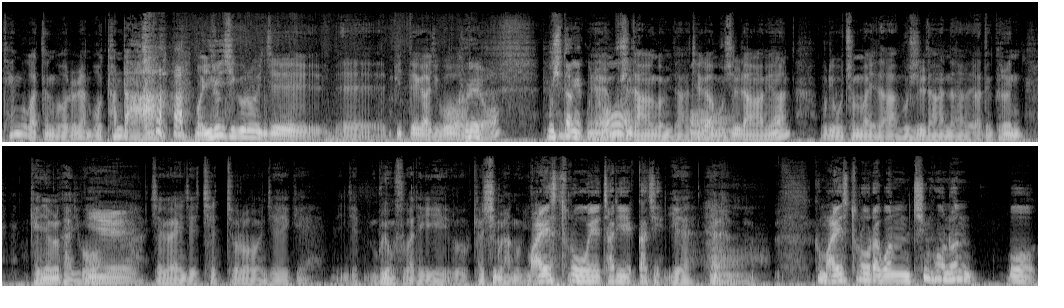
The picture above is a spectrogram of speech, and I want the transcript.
탱고 같은 거를 못 한다. 뭐 이런 식으로 이제 에, 빗대 가지고 그래요. 무시당했군요. 예, 무실 당한 겁니다. 제가 어. 무실 당하면 우리 5천만이다. 무실 당한다는 어떤 그런 개념을 가지고 예. 제가 이제 최초로 이제 이게 이제 무용수가 되기로 결심을 한 겁니다. 마에스트로의 자리에까지. 예. 어. 그 마에스트로라고 하는 칭호는 뭐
